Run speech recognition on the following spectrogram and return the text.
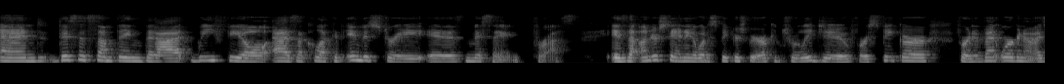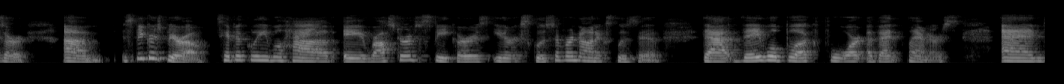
And this is something that we feel as a collective industry is missing for us is the understanding of what a speakers bureau can truly do for a speaker, for an event organizer. Um, speakers bureau typically will have a roster of speakers, either exclusive or non-exclusive, that they will book for event planners. And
